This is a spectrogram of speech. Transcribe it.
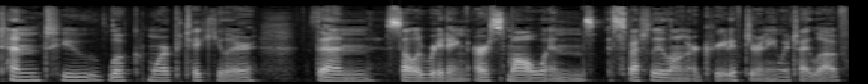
tend to look more particular than celebrating our small wins, especially along our creative journey, which I love.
